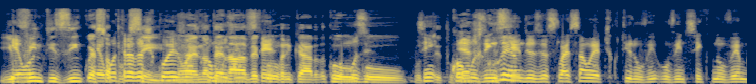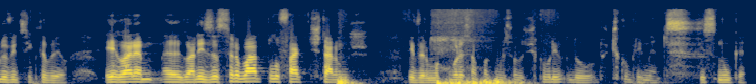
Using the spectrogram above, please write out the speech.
E é o 25 é, é só porque sim, coisas, não, é, não tem nada a ver com o Ricardo, com, com, os, com, com sim, o título. Como é os incêndios e a seleção é discutir o, o 25 de novembro e o 25 de abril. E agora, agora exacerbado pelo facto de estarmos a haver uma comemoração com a comemoração do, descobri, do, do descobrimento, isso nunca,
